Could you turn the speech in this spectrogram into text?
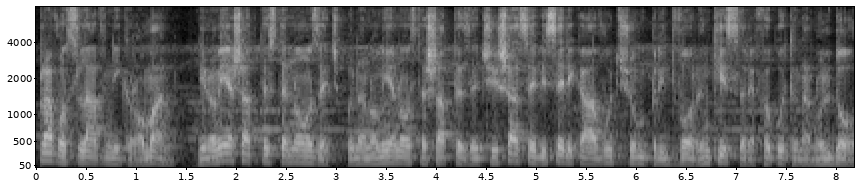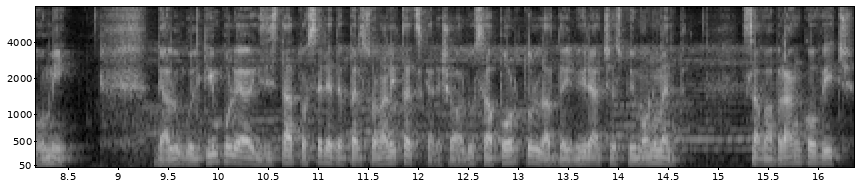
pravoslavnic roman. Din 1790 până în 1976, biserica a avut și un pridvor închis, refăcut în anul 2000. De-a lungul timpului au existat o serie de personalități care și-au adus aportul la dăinuirea acestui monument. Sava Brancovici,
